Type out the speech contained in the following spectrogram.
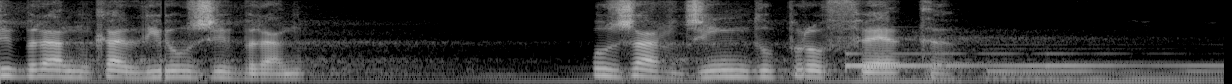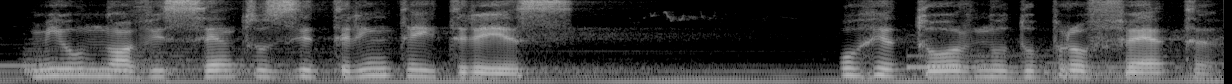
Gibran Khalil Gibran O Jardim do Profeta 1933 O Retorno do Profeta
